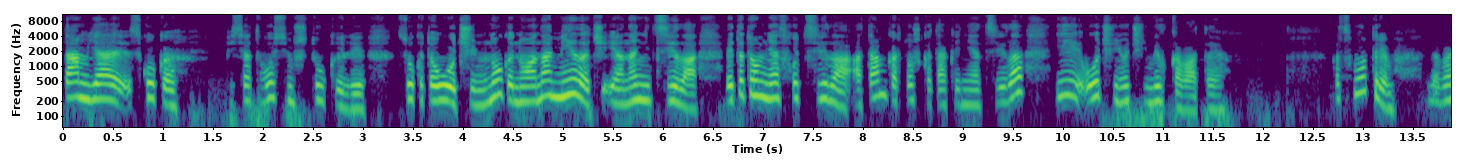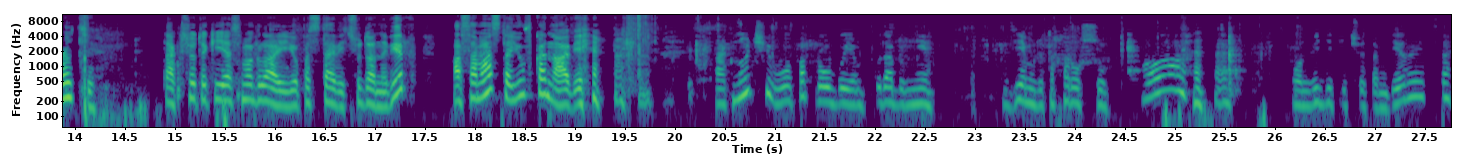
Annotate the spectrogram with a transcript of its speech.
Там я сколько, 58 штук или сколько-то очень много, но она мелочь и она не цвела. Это-то у меня хоть цвела, а там картошка так и не отцвела и очень-очень мелковатая. Посмотрим, давайте. Так, все-таки я смогла ее поставить сюда наверх, а сама стою в канаве. Так, ну чего, попробуем. Куда бы мне землю-то хорошую. О, вон, видите, что там делается.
